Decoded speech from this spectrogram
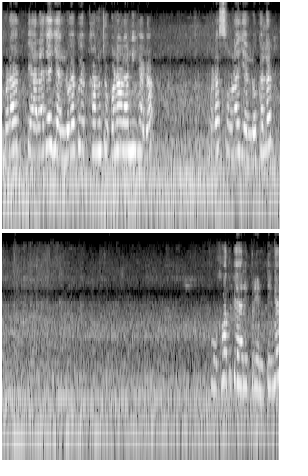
ਬੜਾ ਪਿਆਰਾ ਜਿਹਾ ਯੈਲੋ ਹੈ, ਕੋਈ ਅੱਖਾਂ ਨੂੰ ਚੁੱਭਣ ਵਾਲਾ ਨਹੀਂ ਹੈਗਾ। ਬੜਾ ਸੋਹਣਾ ਯੈਲੋ ਕਲਰ ਬਹੁਤ ਪਿਆਰੀ ਪ੍ਰਿੰਟਿੰਗ ਹੈ।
